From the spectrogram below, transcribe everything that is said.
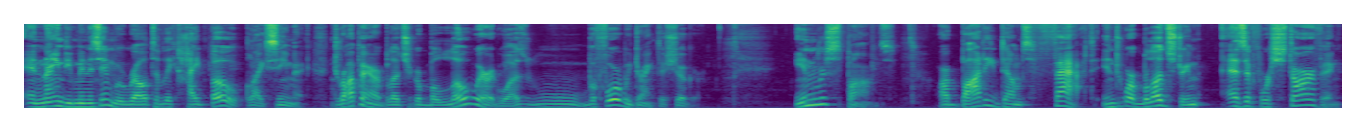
and 90 minutes in, we're relatively hypoglycemic, dropping our blood sugar below where it was before we drank the sugar. In response, our body dumps fat into our bloodstream as if we're starving.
